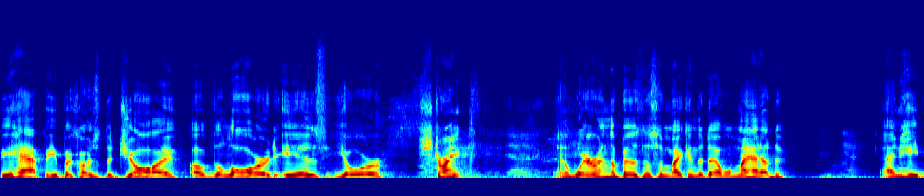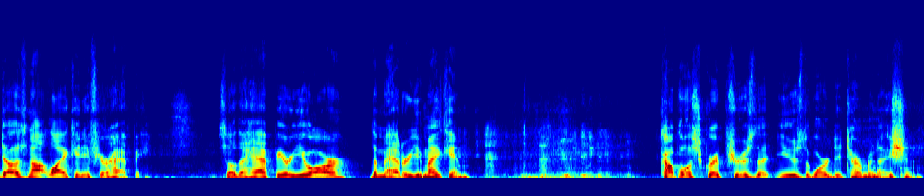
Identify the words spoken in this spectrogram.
be happy because the joy of the Lord is your strength. And we're in the business of making the devil mad, and he does not like it if you're happy. So the happier you are, the madder you make him. A couple of scriptures that use the word determination.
